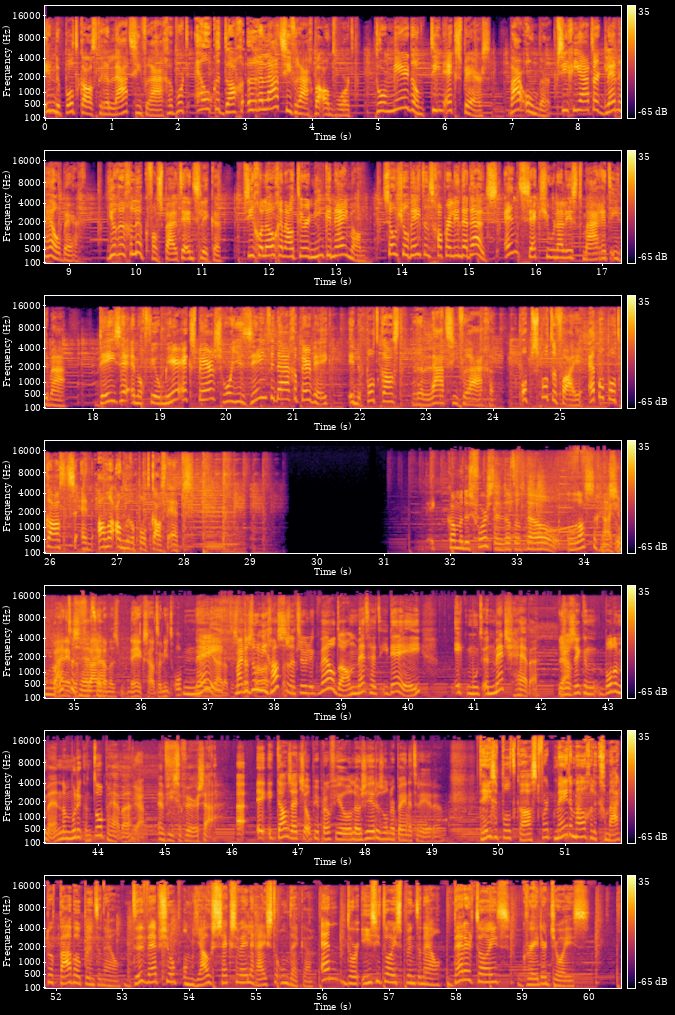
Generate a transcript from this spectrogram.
In de podcast Relatievragen wordt elke dag een relatievraag beantwoord door meer dan 10 experts, waaronder psychiater Glenn Helberg, Jurre Geluk van Spuiten en Slikken, psycholoog en auteur Nienke Nijman, social wetenschapper Linda Duits en seksjournalist Marit Idema. Deze en nog veel meer experts hoor je 7 dagen per week in de podcast Relatievragen. Op Spotify, Apple Podcasts en alle andere podcast-apps. Kan me dus voorstellen dat dat wel lastig Nou, is als je om pijn erop te hebt en vrij, zetten. dan is... Nee, ik zou het er niet op... Nee, ja, dat is maar dat doen wel- die gasten natuurlijk wel dan met het idee, ik moet een match hebben. Dus Ja. als ik een bottom ben, dan moet ik een top hebben. Ja. En vice versa. Eh, ik- dan zet je op je profiel logeren zonder penetreren. Deze podcast wordt mede mogelijk gemaakt door pabo.nl, de webshop om jouw seksuele reis te ontdekken. En door easytoys.nl. Better toys, greater joys.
